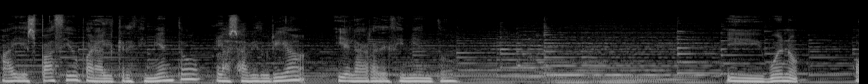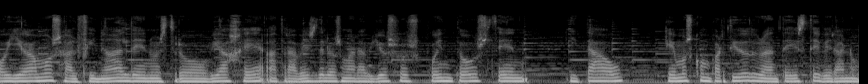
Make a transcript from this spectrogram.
hay espacio para el crecimiento, la sabiduría y el agradecimiento. Y bueno, hoy llegamos al final de nuestro viaje a través de los maravillosos cuentos Zen y Tao que hemos compartido durante este verano.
